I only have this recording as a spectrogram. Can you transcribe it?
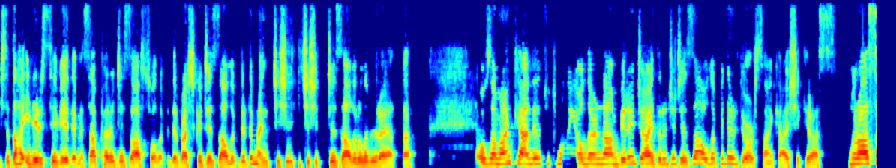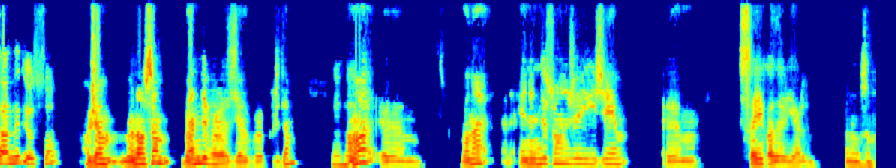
İşte daha ileri seviyede mesela para cezası olabilir, başka ceza olabilir değil mi? Hani çeşitli çeşitli cezalar olabilir hayatta. O zaman kendini tutmanın yollarından biri caydırıcı ceza olabilir diyor sanki Ayşe Kiraz. Nural sen ne diyorsun? Hocam ben olsam ben de biraz yer bırakırdım. Hı hı. Ama e, bana yani eninde sonunda yiyeceğim e, sayı kadar yardım ben olsam.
